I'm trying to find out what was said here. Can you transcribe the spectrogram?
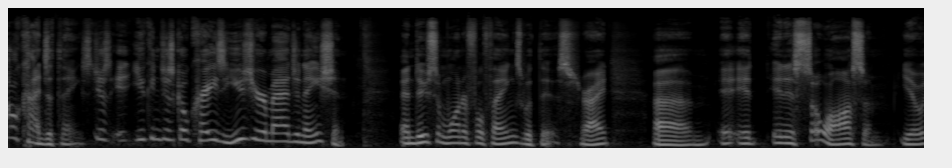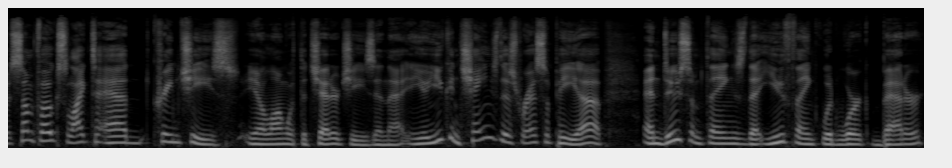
all kinds of things. Just it, you can just go crazy. Use your imagination and do some wonderful things with this. Right? Um, it, it it is so awesome. You know, some folks like to add cream cheese. You know, along with the cheddar cheese in that. You you can change this recipe up and do some things that you think would work better.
